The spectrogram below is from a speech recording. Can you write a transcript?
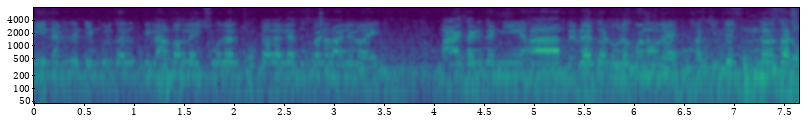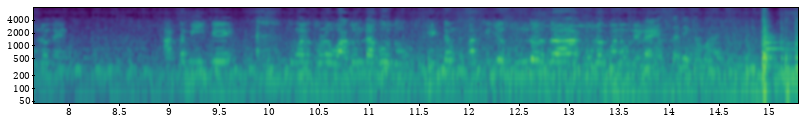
मी नरेंद्र टेंबुलकर मी लालबागला ईश्वरा छोटाला या दुकानात आलेलो आहे. माझ्यासाठी तर मी हा बिबळ्याचा ढोलक बनवला आहे. अतिशय सुंदर असा ढोलक आहे. आता मी इथे तुम्हाला थोडं वाजून दाखवतो. एकदम अतिशय सुंदर असा ढोलक बनवलेला आहे.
